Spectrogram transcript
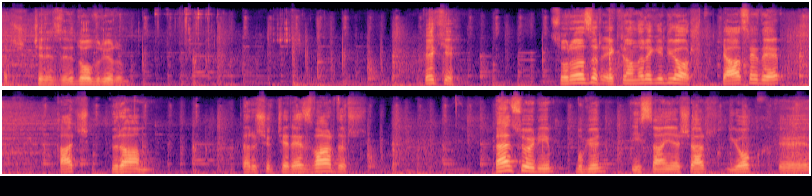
karışık çerezleri dolduruyorum. Peki. Soru hazır. Ekranlara geliyor. Kasede kaç gram karışık çerez vardır? Ben söyleyeyim. Bugün İhsan Yaşar yok. Ee,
